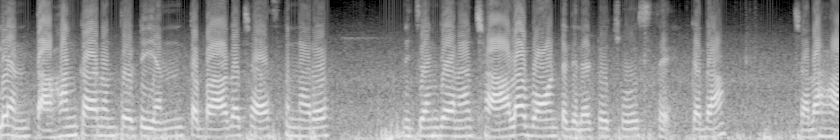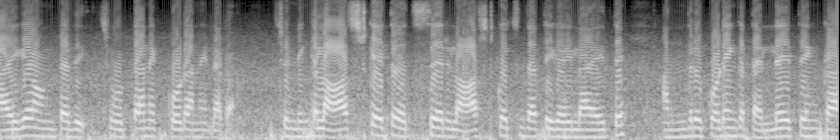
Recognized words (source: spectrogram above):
తల్లి ఎంత అహంకారంతో ఎంత బాగా చేస్తున్నారో. నిజంగానా చాలా బాగుంటుంది ఇలాంటి చూస్తే కదా? చాలా హాయిగా ఉంటుంది చూడటానికి కూడా ఇలాగా. చూడండి ఇంకా లాస్ట్కి అయితే వచ్చేసారు. లాస్ట్కి వచ్చిన తర్వాత ఇక ఇలా అయితే అందరూ కూడా ఇంకా తల్లి అయితే ఇంకా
